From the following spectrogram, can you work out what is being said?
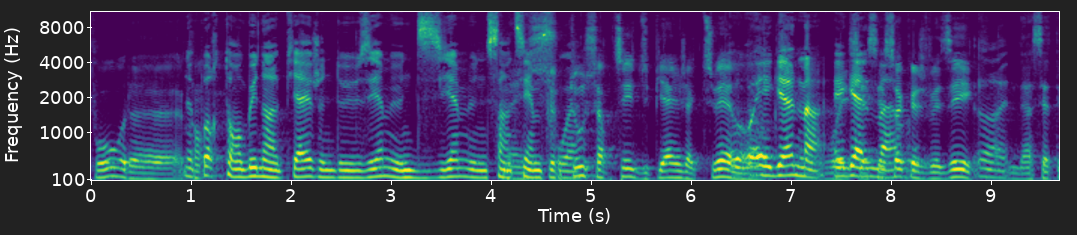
pour... Euh, ne pas retomber dans le piège une deuxième, une dixième, une centième fois. Surtout sortir du piège actuel. également, également. C'est ça que je veux dire. Dans cette...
